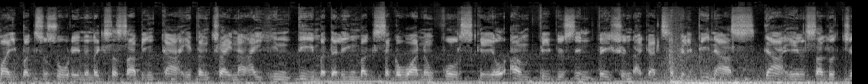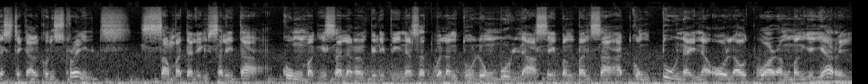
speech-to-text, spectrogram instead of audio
May pagsusuri na nagsasabing kahit ang China ay hindi madaling magsagawa ng full-scale amphibious invasion agad sa Pilipinas dahil sa logistical constraints. Sa madaling salita, kung mag-isa lang ang Pilipinas at walang tulong mula sa ibang bansa at kung tunay na all-out war ang mangyayari,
